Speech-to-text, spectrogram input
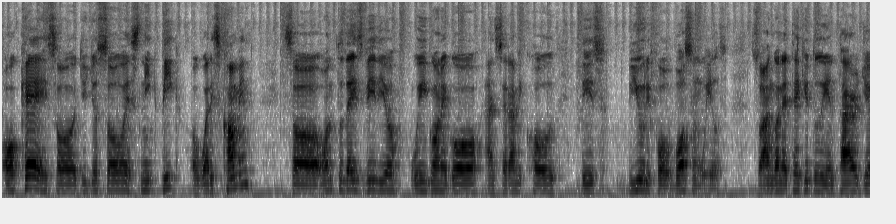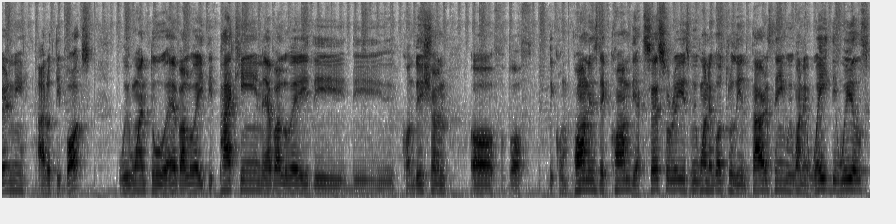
Okay so you just saw a sneak peek of what is coming so on today's video we're gonna go and ceramic coat these beautiful Vossen wheels. So I'm gonna take you to the entire journey out of the box. We want to evaluate the packing evaluate the the condition of, of the components that come the accessories. We want to go through the entire thing. We want to weight the wheels.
